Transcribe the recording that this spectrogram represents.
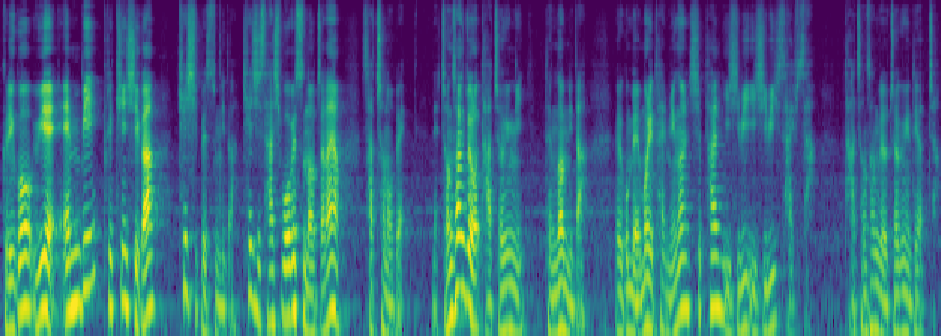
그리고 위에 MB 프리퀸시가 캐시 배수입니다. 캐시 45배수 넣었잖아요. 4500 네, 정상적으로 다 적용이 된 겁니다. 그리고 메모리 타이밍은 18, 22, 22, 44 다 정상적으로 적용이 되었죠. 네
